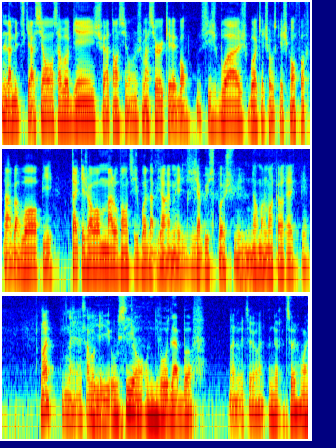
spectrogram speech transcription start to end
La médication, ça va bien, je fais attention. Je m'assure que, bon, si je bois, je bois quelque chose que je suis confortable à boire. Puis peut-être que je vais avoir mal au ventre si je bois de la bière, mais j'abuse pas, je suis normalement correct. Puis ouais, euh, ça va bien. Puis aussi, au, au niveau de la bouffe, La nourriture, ouais. la nourriture, ouais.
